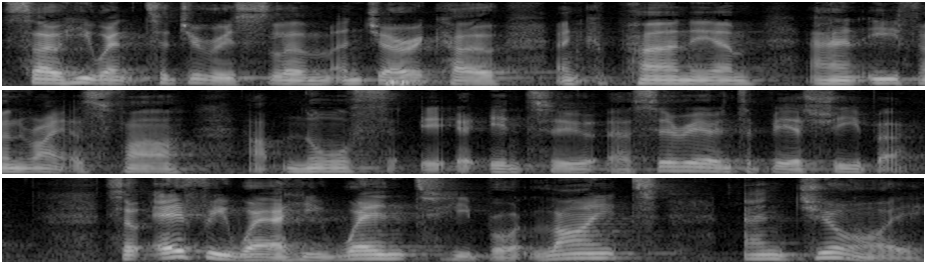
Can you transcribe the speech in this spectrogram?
So he went to Jerusalem and Jericho and Capernaum and even right as far up north into uh, Syria, into Beersheba. So everywhere he went, he brought light and joy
